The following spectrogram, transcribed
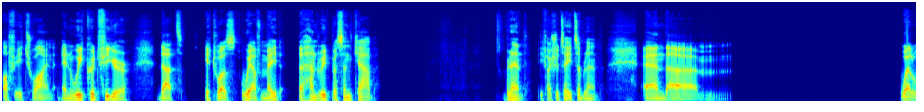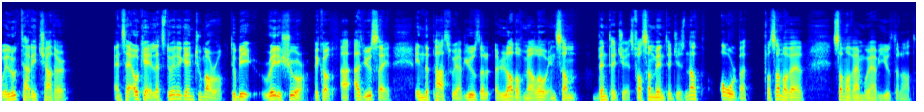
of each wine, and we could figure that it was we have made a hundred percent cab blend, if I should say it's a blend, and um, well, we looked at each other and say, okay, let's do it again tomorrow to be really sure. Because, uh, as you said, in the past, we have used a, a, lot of Merlot in some vintages, for some vintages, not all, but for some of them, some of them we have used a lot.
